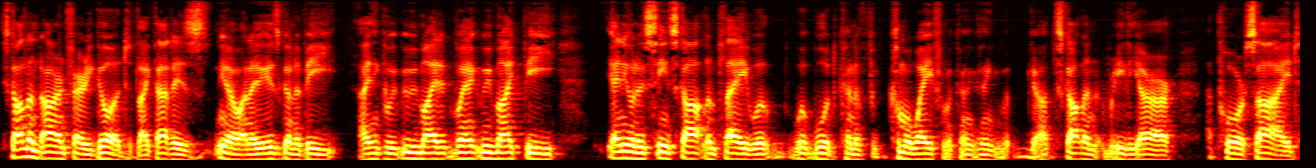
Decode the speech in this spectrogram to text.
Scotland aren't very good. Like that is, you know, and it is going to be. I think we, we might we might be. Anyone who's seen Scotland play will, will would kind of come away from it kind of think, God, Scotland really are a poor side.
